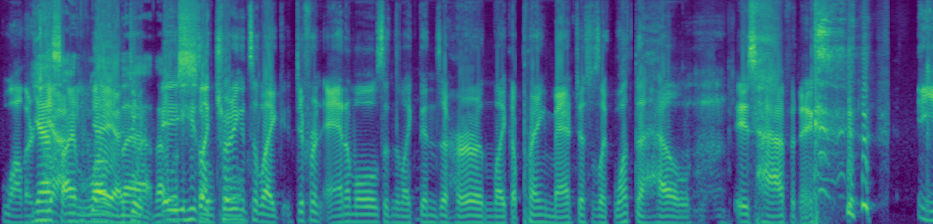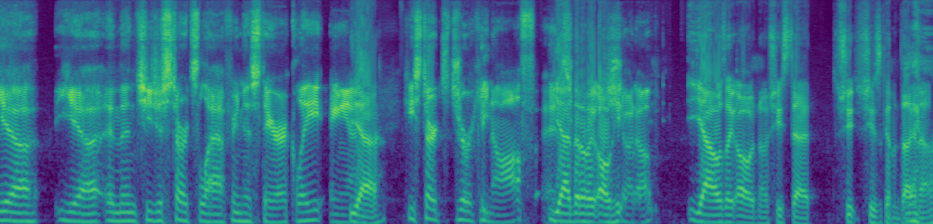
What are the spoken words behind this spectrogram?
while they're Yes, I talking. love that. That Eh, was He's so like turning into like different animals, and then like then to her, and like a praying mantis. I was like, what the hell Mhm. is happening? Yeah, yeah, and then she just starts laughing hysterically, and yeah, he starts jerking off. And Yeah, then I'm like, oh, he- shut up. yeah. I was like, oh no, she's dead. She she's gonna die now.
